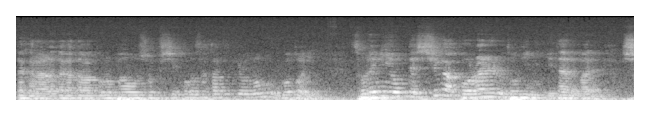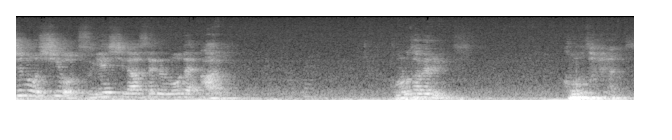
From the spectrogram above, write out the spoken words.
だからあなた方はこのパンを食しこの杯を飲むごとにそれによって主が来られる時に至るまで主の死を告げ知らせるのである。このためにですこのためなんです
